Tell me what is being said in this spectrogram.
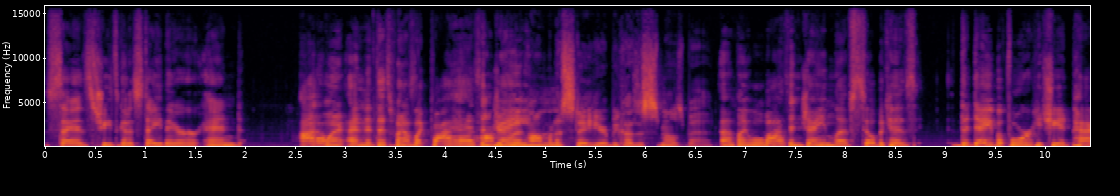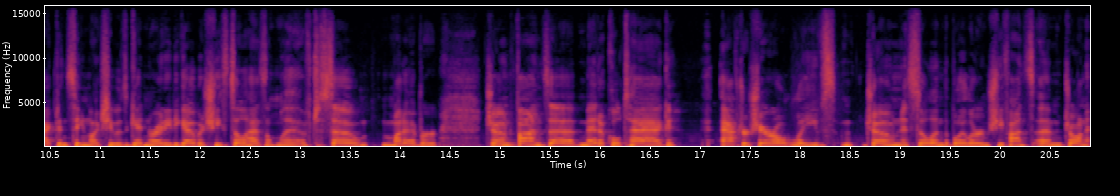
says she's gonna stay there, and I don't want. And at this point, I was like, "Why hasn't I'm Jane?" gonna, I'm gonna stay here because it smells bad. I'm like, "Well, why hasn't Jane left still?" Because the day before he, she had packed and seemed like she was getting ready to go, but she still hasn't left. So whatever. Joan finds a medical tag after Cheryl leaves. Joan is still in the boiler room. She finds um John.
